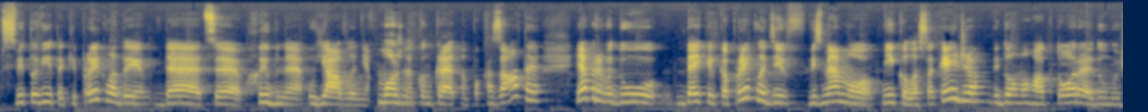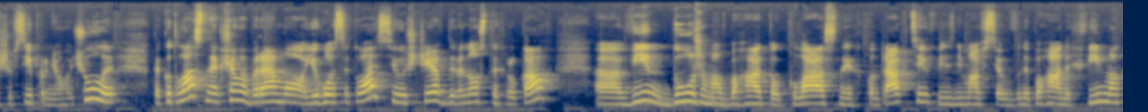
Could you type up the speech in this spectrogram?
світові такі приклади, де це хибне уявлення можна конкретно показати. Я приведу декілька прикладів. Візьмемо Ніколаса Кейджа, відомого актора. Я думаю, що всі про нього чули. Так, от, власне, якщо ми беремо його ситуацію ще в 90-х роках. Е, Він дуже мав багато класних контрактів. Він знімався в непоганих фільмах,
